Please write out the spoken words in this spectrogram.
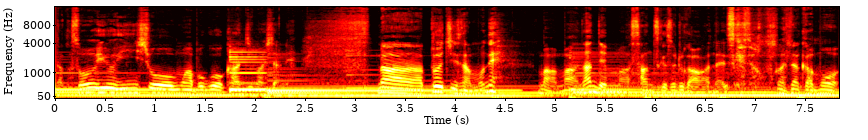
なんかそういう印象をまあ僕を感じましたね。まあプーチンさんもねまあまあなんでまあさん付けするかわかんないですけど なんかも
